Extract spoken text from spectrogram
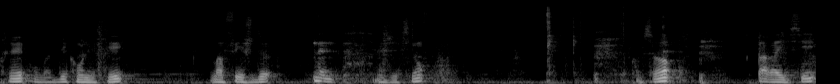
Après, on va déconnecter la fiche de l'injection. Comme ça. Pareil ici.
